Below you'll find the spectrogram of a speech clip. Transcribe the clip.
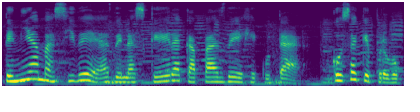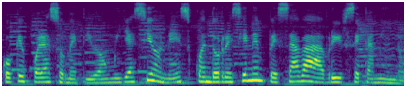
tenía más ideas de las que era capaz de ejecutar, cosa que provocó que fuera sometido a humillaciones cuando recién empezaba a abrirse camino.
